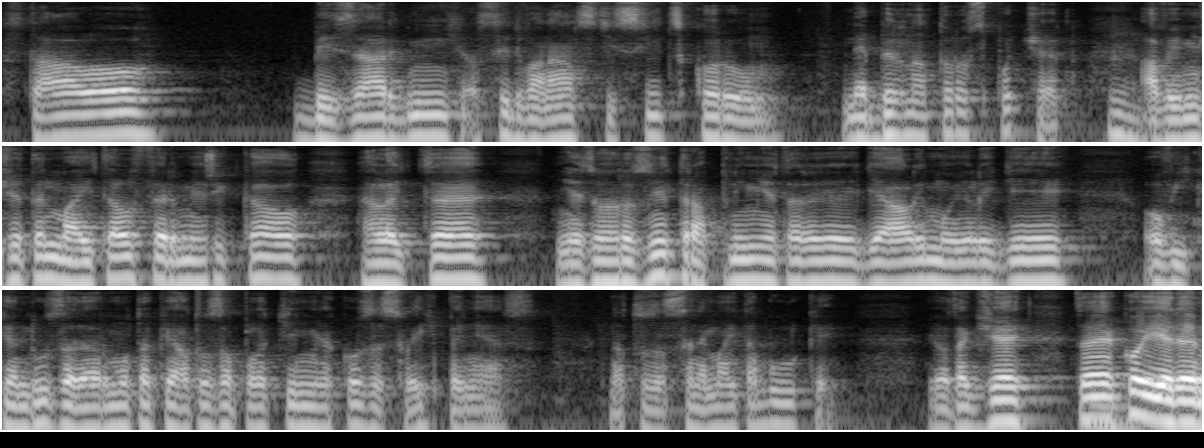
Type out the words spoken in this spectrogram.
stálo bizarních asi 12 tisíc korun. Nebyl na to rozpočet. Hmm. A vím, že ten majitel firmy říkal, helejte, mě to hrozně trapný, mě tady dělali moji lidi o víkendu zadarmo, tak já to zaplatím jako ze svých peněz. Na to zase nemají tabulky. Jo, takže to je jako jeden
